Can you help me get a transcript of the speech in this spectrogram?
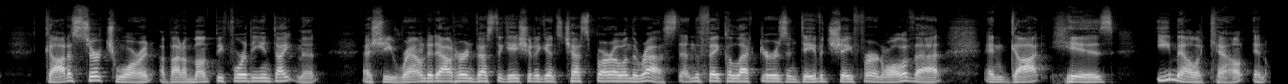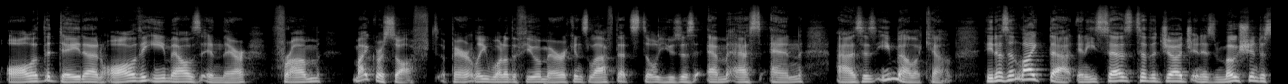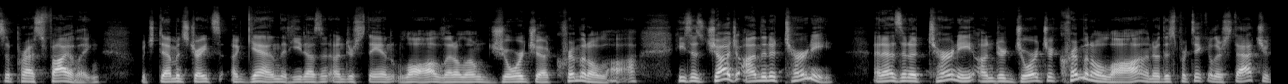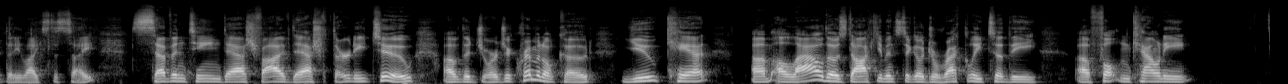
got a search warrant about a month before the indictment as she rounded out her investigation against Chesebro and the rest, and the fake electors and David Shafer and all of that, and got his email account and all of the data and all of the emails in there from Microsoft, apparently one of the few Americans left that still uses MSN as his email account. He doesn't like that. And he says to the judge in his motion to suppress filing, which demonstrates again that he doesn't understand law, let alone Georgia criminal law, he says, Judge, I'm an attorney. And as an attorney under Georgia criminal law, under this particular statute that he likes to cite, 17 5 32 of the Georgia Criminal Code, you can't um, allow those documents to go directly to the uh, Fulton County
